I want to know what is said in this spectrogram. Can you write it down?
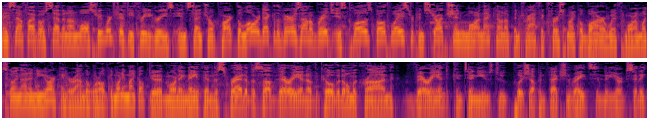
It's now 507 on Wall Street. We're at 53 degrees in Central Park. The lower deck of the Verrazano Bridge is closed both ways for construction. More on that coming up in traffic. First, Michael Barr with more on what's going on in New York and around the world. Good morning, Michael. Good morning, Nathan. The spread of a subvariant of the COVID Omicron variant continues to push up infection rates in New York City.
